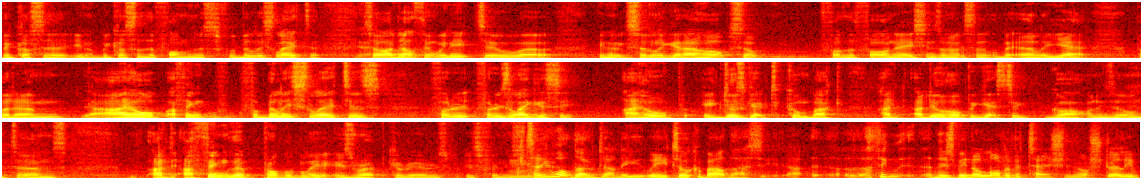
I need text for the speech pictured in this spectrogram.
because, uh, you know, because of the fondness for Billy Slater. Yeah. So I don't think we need to, uh, you know, suddenly get our hopes up for the Four Nations. I know it's a little bit early yet, but um, I hope, I think for Billy Slater's, for, for his legacy, I hope he does get to come back. I, I do hope he gets to go out on his own terms. I, I think that probably his rep career is, is finished. Tell you what, though, Danny, when you talk about that, I, I think, and there's been a lot of attention in Australia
